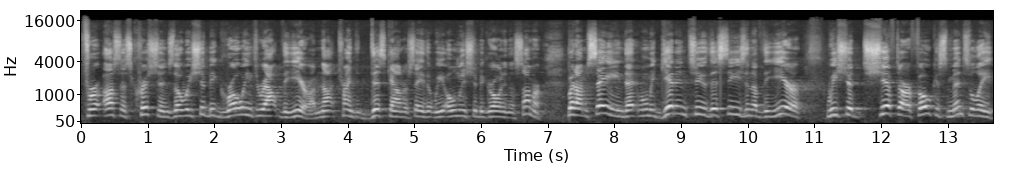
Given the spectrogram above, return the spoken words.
for us as Christians, though we should be growing throughout the year. I'm not trying to discount or say that we only should be growing in the summer, but I'm saying that when we get into this season of the year, we should shift our focus mentally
